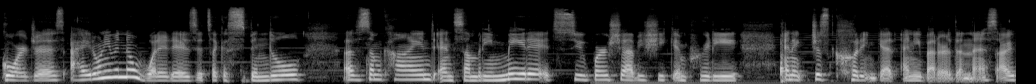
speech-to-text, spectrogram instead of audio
gorgeous. I don't even know what it is. It's like a spindle of some kind and somebody made it. It's super shabby chic and pretty and it just couldn't get any better than this. I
